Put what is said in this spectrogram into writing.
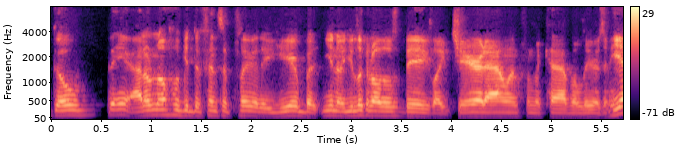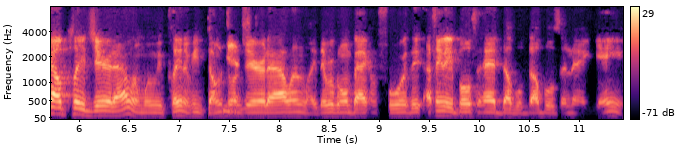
Gobert. I don't know if he'll get Defensive Player of the Year, but you know, you look at all those bigs like Jarrett Allen from the Cavaliers, and he outplayed Jarrett Allen when we played him. He dunked yes. on Jarrett Allen, like they were going back and forth. They, I think they both had double doubles in that game.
